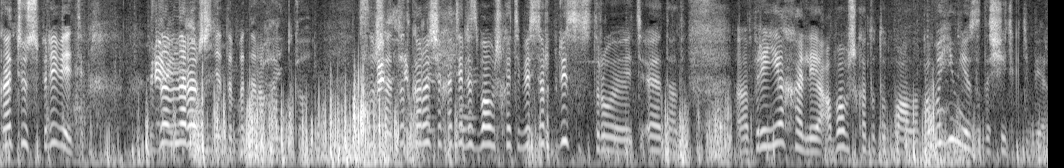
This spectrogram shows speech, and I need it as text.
Катюш, приветик. С днем рождения тебя, дорогонька. Слушай, тут, короче, хотели с бабушкой тебе сюрприз устроить. Этот. Э, Приехали, а бабушка тут упала. Помоги мне ее затащить к тебе.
